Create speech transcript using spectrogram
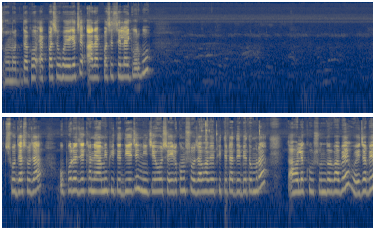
তো আমার দেখো, এক পাশে হয়ে গেছে, আর এক পাশে সেলাই করব। সোজা সোজা, উপরে যেখানে আমি ফিতে দিয়েছি, নিচেও সেই রকম সোজাভাবে ফিতেটা দেবে তোমরা, তাহলে খুব সুন্দরভাবে হয়ে যাবে।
